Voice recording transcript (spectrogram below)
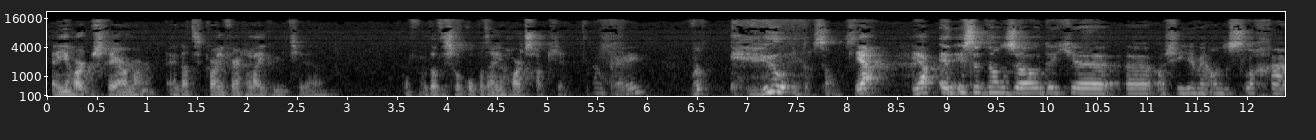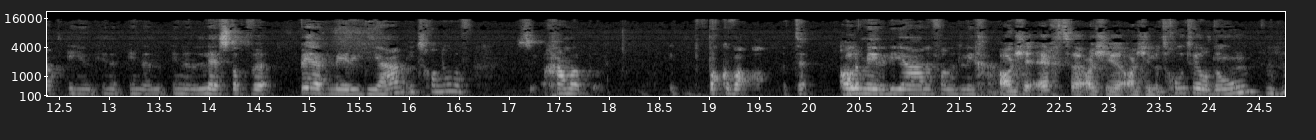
En je hartbeschermer. En dat kan je vergelijken met je, of dat is gekoppeld aan je hartzakje. Oké. Wat heel interessant. Ja, ja. En is het dan zo dat je, eh, als je hiermee aan de slag gaat in, in, in, een, in een les, dat we per meridiaan iets gaan doen? Of gaan we, pakken we de- alle meridianen van het lichaam? Als je echt, eh, als je, als je het goed wil doen, Mhm.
